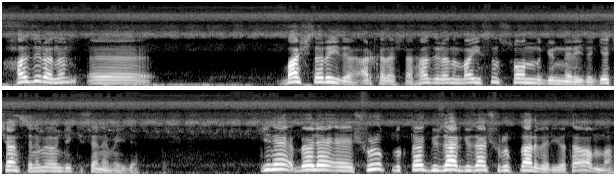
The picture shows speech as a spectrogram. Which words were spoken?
Haziran'ın e, başlarıydı arkadaşlar. Haziran'ın Mayıs'ın sonlu günleriydi. Geçen sene mi önceki sene miydi? Yine böyle e, şuruplukta güzel güzel şuruplar veriyor tamam mı?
